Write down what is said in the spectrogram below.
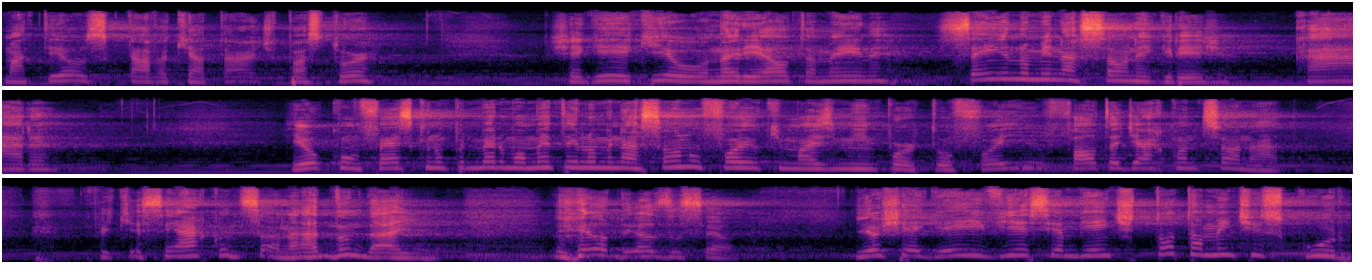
Mateus, que estava aqui à tarde, pastor, cheguei aqui, o Nariel também, né? Sem iluminação na igreja. Cara, eu confesso que no primeiro momento a iluminação não foi o que mais me importou, foi falta de ar-condicionado. Porque sem ar-condicionado não dá, gente. Meu Deus do céu. E eu cheguei e vi esse ambiente totalmente escuro.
